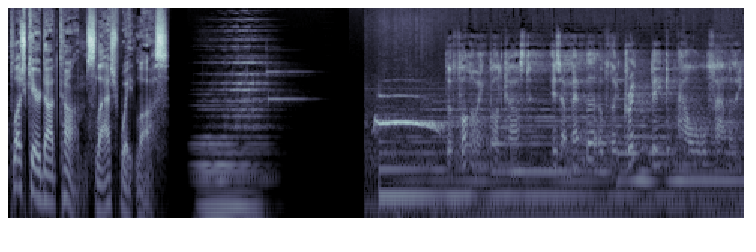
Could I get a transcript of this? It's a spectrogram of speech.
plushcare.com slash weight loss. The following podcast is a member of the Great Big Owl family.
